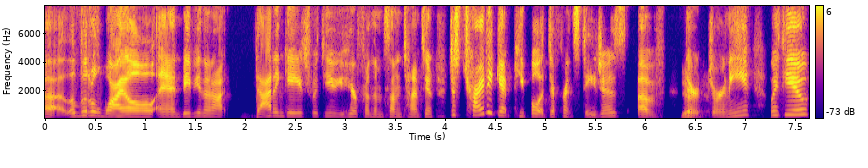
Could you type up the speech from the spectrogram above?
uh, a little while and maybe they're not that engaged with you. You hear from them sometimes. You know, just try to get people at different stages of yep. their journey with you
